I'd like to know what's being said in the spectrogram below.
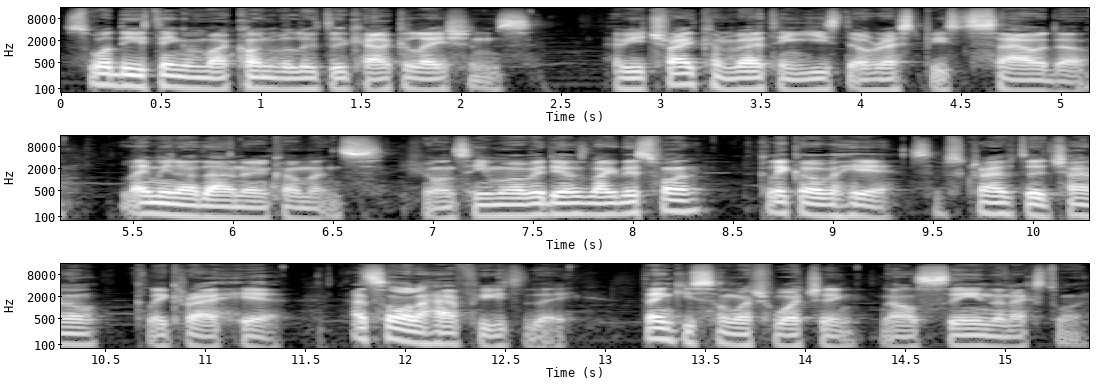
So what do you think of my convoluted calculations? Have you tried converting yeast dough recipes to sourdough? Let me know down in the comments. If you want to see more videos like this one, click over here, subscribe to the channel, click right here. That's all I have for you today. Thank you so much for watching, and I'll see you in the next one.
